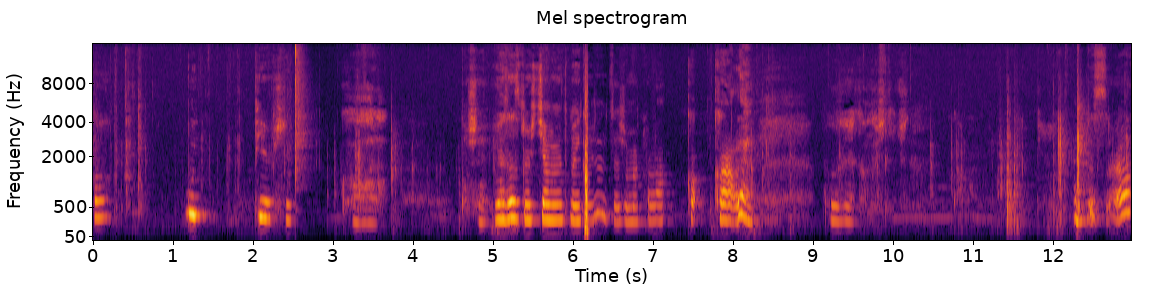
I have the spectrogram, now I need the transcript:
O, mój pierwszy kola. Boże, ja zazdrościłam nawet mojej koleżance, że ma kola. Ko, kole. Boże, jaka ona. Kola.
